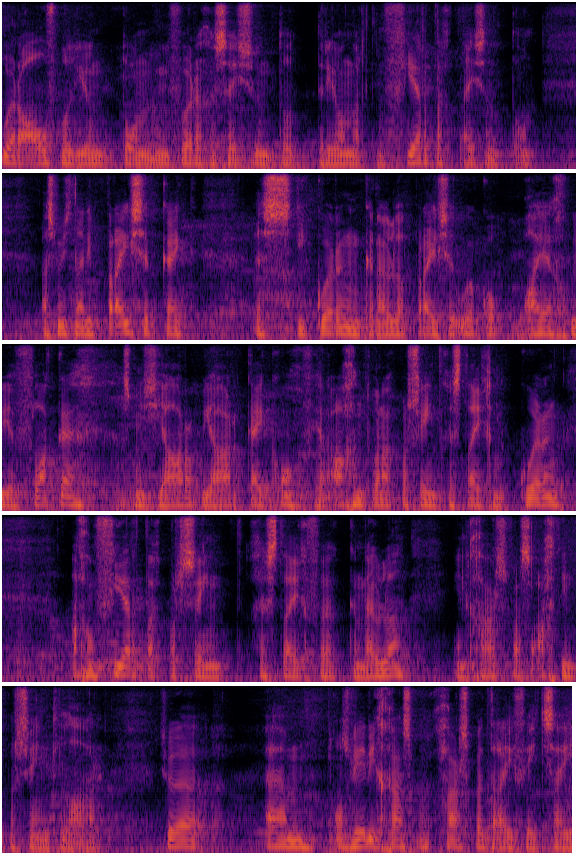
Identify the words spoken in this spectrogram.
oor 'n half miljoen ton in die vorige seisoen tot 340 000 ton. As mens na die pryse kyk, is die koring en canola pryse ook op baie goeie vlakke. As mens jaar op jaar kyk, ongeveer 28% gestyg in koring, 48% gestyg vir canola en gars was 18% laer. So Ehm um, ons weet die gas gasbedryf het sy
